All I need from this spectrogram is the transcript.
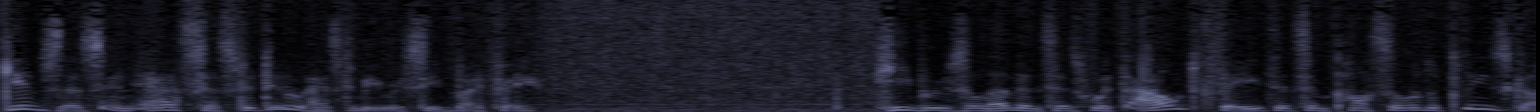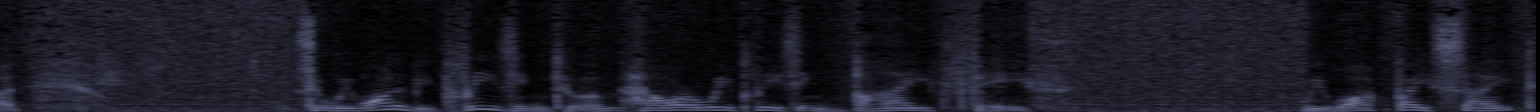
gives us and asks us to do has to be received by faith. Hebrews 11 says, without faith, it's impossible to please God. So we want to be pleasing to him. How are we pleasing? By faith. We walk by sight.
